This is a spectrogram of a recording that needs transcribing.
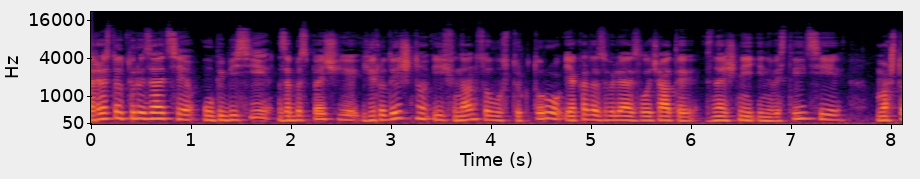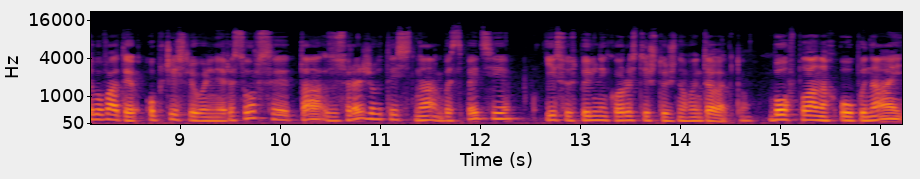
Реструктуризація у BBC забезпечує юридичну і фінансову структуру, яка дозволяє злучати значні інвестиції, масштабувати обчислювальні ресурси та зосереджуватись на безпеці і суспільній користі штучного інтелекту. Бо в планах OpenAI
